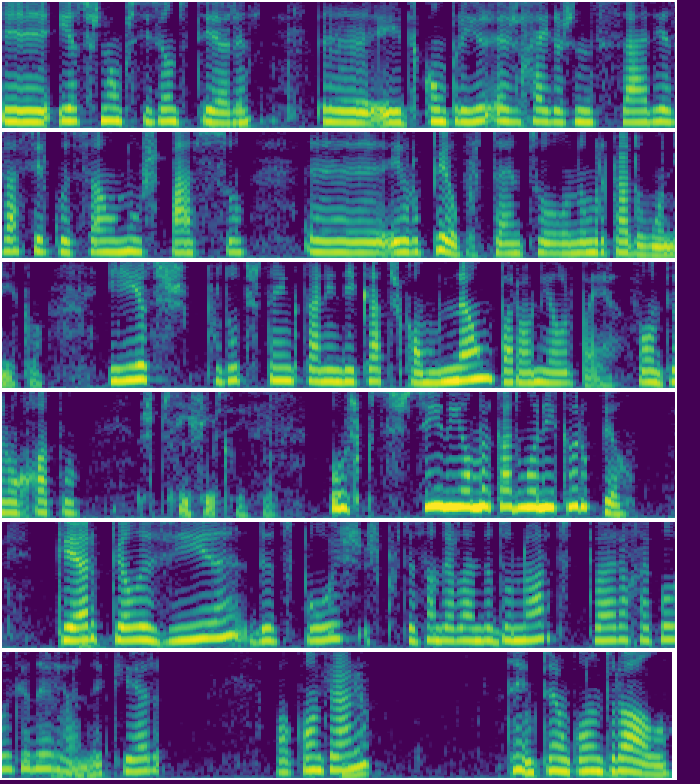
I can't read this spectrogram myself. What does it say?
Eh, esses não precisam de ter eh, e de cumprir as regras necessárias à circulação no espaço eh, europeu, portanto, no mercado único. E esses produtos têm que estar indicados como não para a União Europeia. Vão ter um rótulo específico Específico. os que se destinem ao mercado único europeu, quer pela via de depois exportação da Irlanda do Norte para a República da Irlanda, quer ao contrário, tem que ter um controle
